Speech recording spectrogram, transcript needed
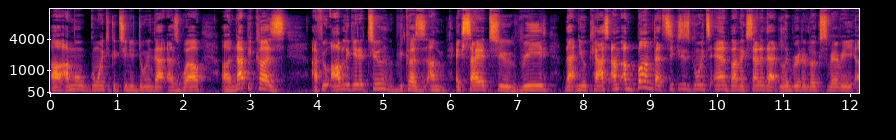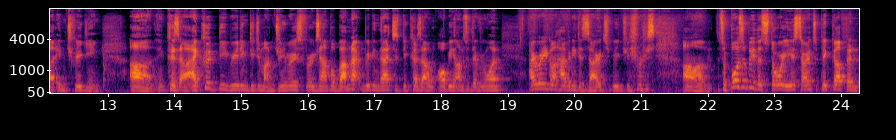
Uh, I'm going to continue doing that as well, uh, not because. I feel obligated to because I'm excited to read that new cast. I'm, I'm bummed that Seekers is going to end, but I'm excited that Liberator looks very uh, intriguing because um, I could be reading Digimon Dreamers, for example, but I'm not reading that just because I, will be honest with everyone. I really don't have any desire to read Dreamers. Um, supposedly the story is starting to pick up, and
